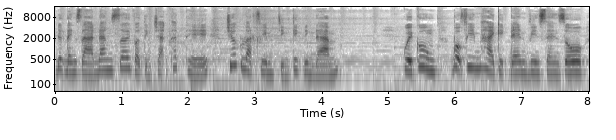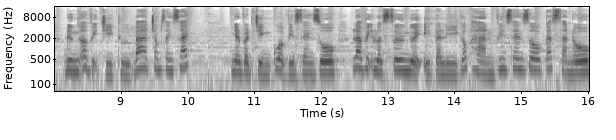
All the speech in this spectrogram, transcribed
được đánh giá đang rơi vào tình trạng thất thế trước loạt phim chính kịch đình đám. Cuối cùng, bộ phim hài kịch đen Vincenzo đứng ở vị trí thứ 3 trong danh sách. Nhân vật chính của Vincenzo là vị luật sư người Italy gốc Hàn Vincenzo Cassano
